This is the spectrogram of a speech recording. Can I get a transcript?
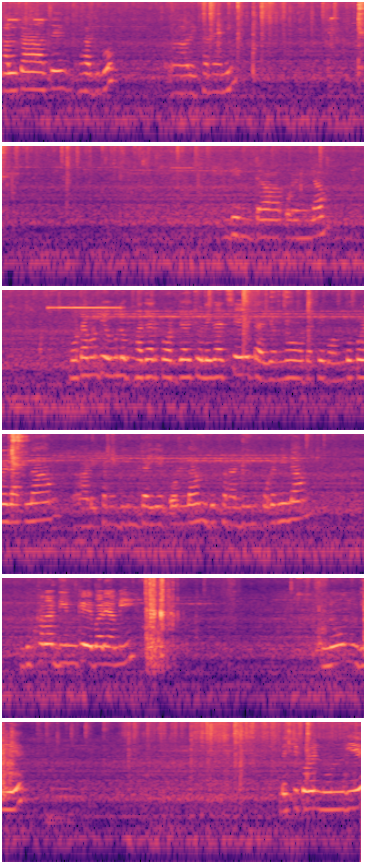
হালকা আছে ভাজবো। আর এখানে আমি ডিমটা করে নিলাম। মোটামুটি ওগুলো ভাজার পর্যায়ে চলে গেছে, তাই জন্য ওটাকে বন্ধ করে রাখলাম। আর এখানে ডিমটা ইয়ে করলাম, দুখানা ডিম করে নিলাম। দুখানা ডিমকে এবারে আমি নুন দিয়ে, বেশি করে নুন দিয়ে,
